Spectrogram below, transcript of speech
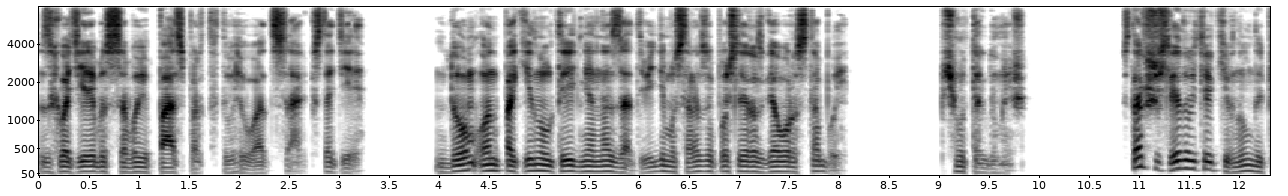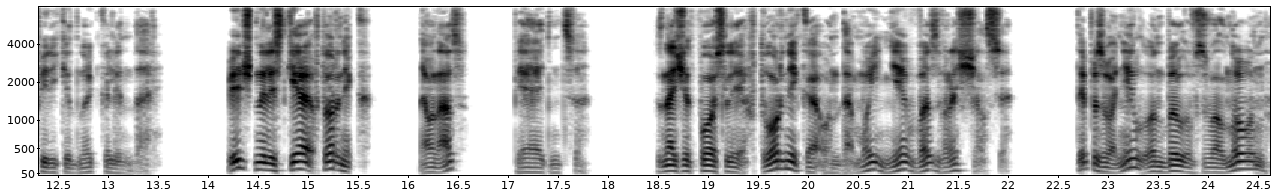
захватили бы с собой паспорт твоего отца. Кстати, дом он покинул три дня назад, видимо, сразу после разговора с тобой. — Почему ты так думаешь? Старший следователь кивнул на перекидной календарь. — Видишь, на листке вторник, а у нас пятница. Значит, после вторника он домой не возвращался. Ты позвонил, он был взволнован,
